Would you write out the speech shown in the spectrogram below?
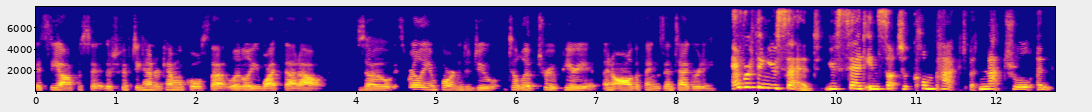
it's the opposite. There's 1500 chemicals that literally wipe that out. So it's really important to do to live true, period, and all the things, integrity. Everything you said, you said in such a compact but natural and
